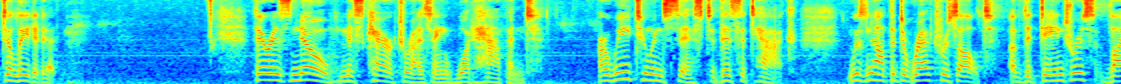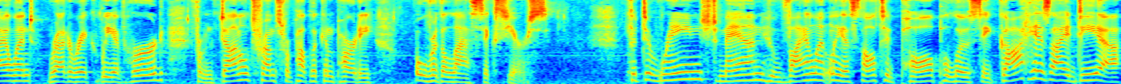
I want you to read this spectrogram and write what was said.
deleted it. There is no mischaracterizing what happened. Are we to insist this attack was not the direct result of the dangerous, violent rhetoric we have heard from Donald Trump's Republican Party over the last six years? The deranged man who violently assaulted Paul Pelosi got his idea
